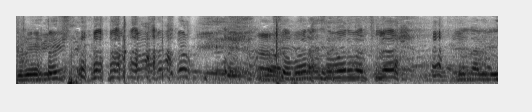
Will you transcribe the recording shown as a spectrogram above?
ग्रेट समोर समोर बसलं लागली.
